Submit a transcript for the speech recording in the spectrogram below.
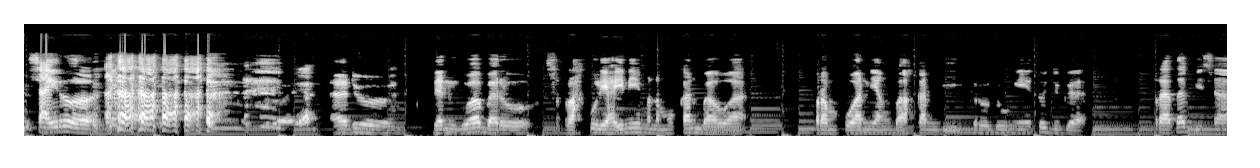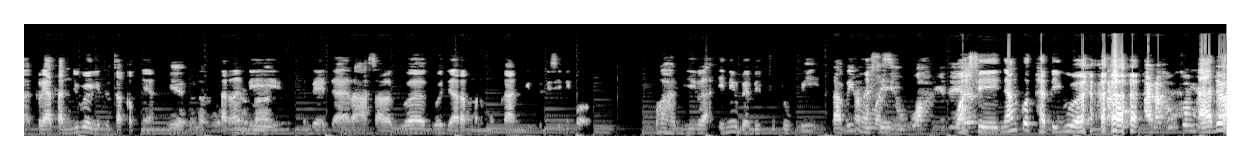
Syairul. ya. Aduh. Dan gua baru setelah kuliah ini menemukan bahwa perempuan yang bahkan dikerudungi itu juga ternyata bisa kelihatan juga gitu cakepnya. iya benar Karena di, di daerah asal gua, gue jarang menemukan gitu. Di sini kok wah gila, ini udah ditutupi tapi, tapi masih, masih wah gitu ya. masih nyangkut hati gua. anak hukum ya. Aduh.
